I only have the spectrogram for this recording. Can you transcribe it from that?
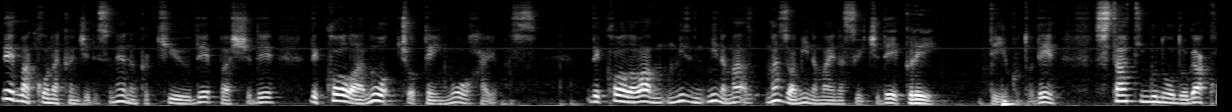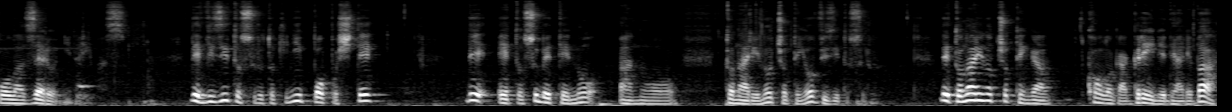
で、まあ、こんな感じですね。なんか Q で、パッシュで、で、コーラの頂点も入ります。で、コーラはみんな、まずはみんなマイナス1で、グレーっていうことで、スターティングノードがコーラ0になります。で、ビジットするときにポップして、で、えっ、ー、と、すべての、あの、隣の頂点をビジットする。で、隣の頂点が、コーラがグレーであれば、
